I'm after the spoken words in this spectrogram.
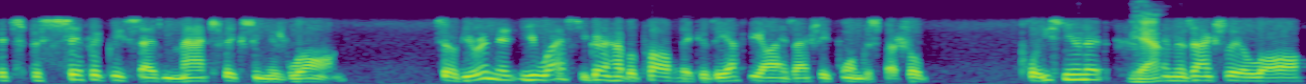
that specifically says match fixing is wrong. So if you're in the U.S., you're going to have a problem because the FBI has actually formed a special police unit, yeah. and there's actually a law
